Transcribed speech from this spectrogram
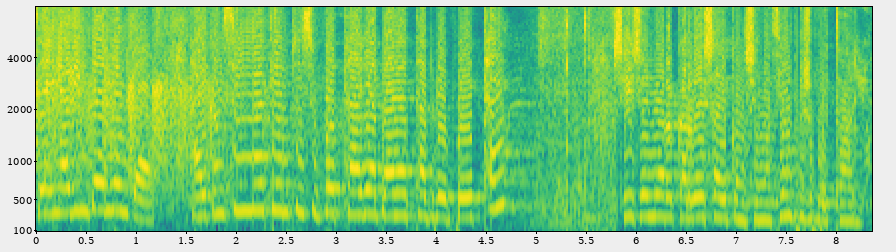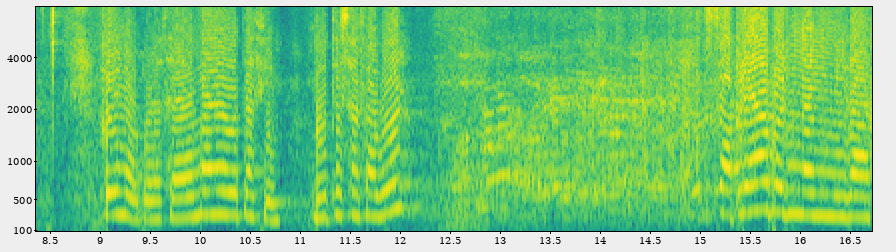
Señor interventor, ¿hay consignación presupuestaria para esta propuesta? Sí, señora alcaldesa, hay consignación presupuestaria. Bueno, procedemos a la votación. ¿Votos a favor? Se aprueba por unanimidad.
